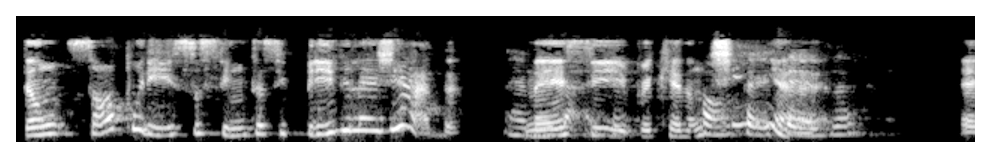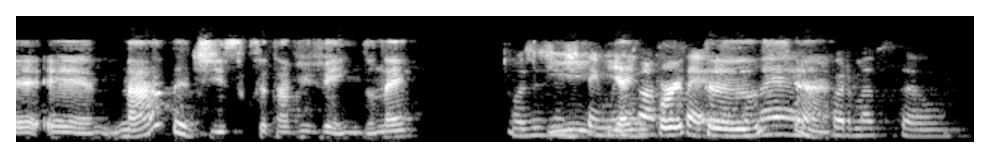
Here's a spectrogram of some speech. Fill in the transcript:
Então, só por isso, sinta-se privilegiada, é né? Se, porque não Com tinha é, é, nada disso que você está vivendo, né? Hoje a gente e, tem muito e a importância, acesso, né? informação.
